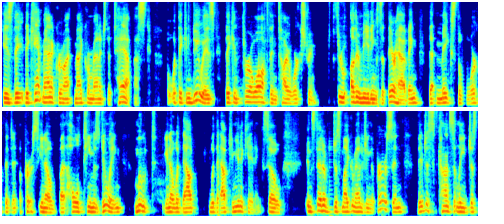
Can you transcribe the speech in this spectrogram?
is they, they can't micro, micromanage the task. But what they can do is they can throw off the entire work stream through other meetings that they're having that makes the work that a person, you know, a whole team is doing moot, you know, without without communicating. So instead of just micromanaging the person, they're just constantly just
